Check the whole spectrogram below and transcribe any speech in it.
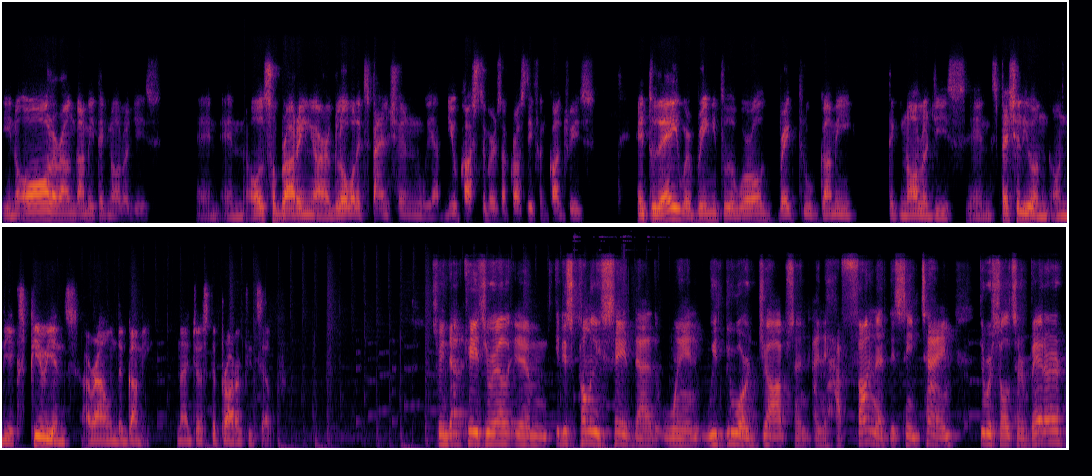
in all around gummy technologies and, and also broadening our global expansion. We have new customers across different countries. And today we're bringing to the world breakthrough gummy technologies and especially on, on the experience around the gummy, not just the product itself. So in that case, Joel, um, it is commonly said that when we do our jobs and, and have fun at the same time, the results are better.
